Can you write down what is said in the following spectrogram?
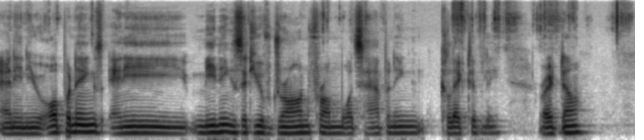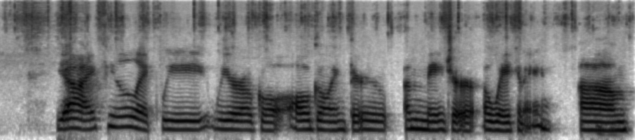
any new openings, any meanings that you've drawn from what's happening collectively right now? Yeah, I feel like we we are all, go, all going through a major awakening. Um,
